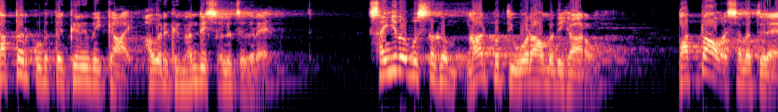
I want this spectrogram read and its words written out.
கத்தர் கொடுத்த கிருவிக்காய் அவருக்கு நன்றி செலுத்துகிறேன். சங்கீத புஸ்தகம் நாற்பத்தி ஓராம் அதிகாரம் பத்தாம் வசனத்தில்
